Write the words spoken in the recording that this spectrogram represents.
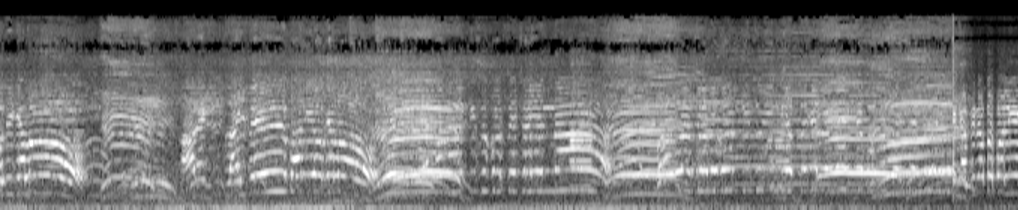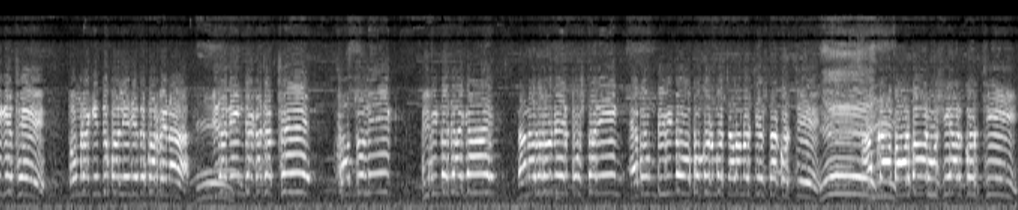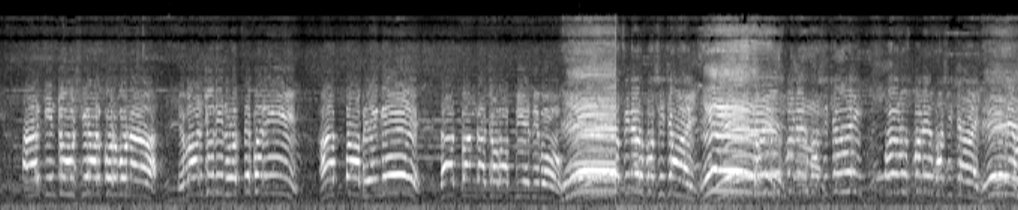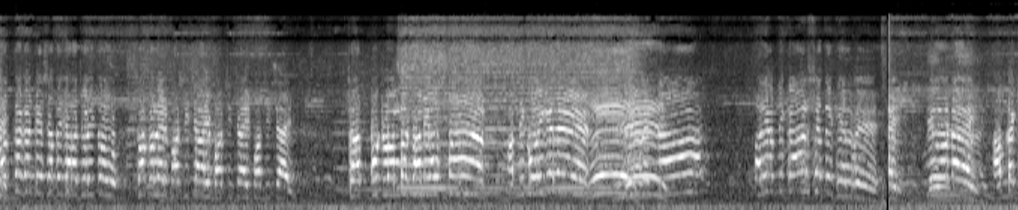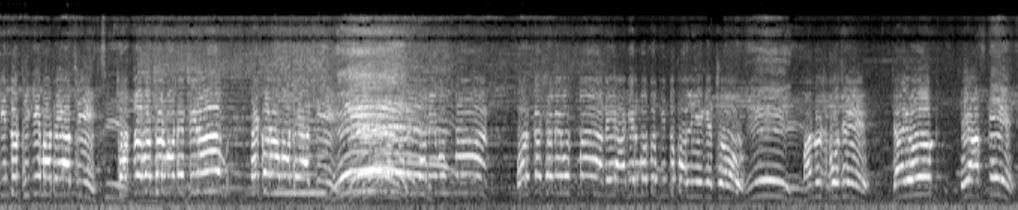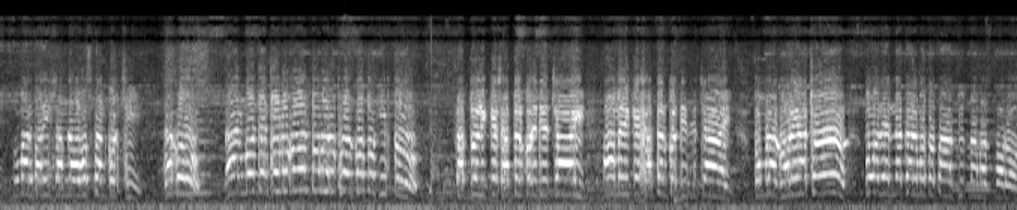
গদি গেল। আরেক লাইভে বাড়িও গেল। কিছু করতে চাইেন না। ইদানিং দেখা যাচ্ছে ছাত্রলীগ বিভিন্ন জায়গায় নানা ধরনের এবং বিভিন্ন অপকর্ম চালানোর চেষ্টা করছে। আমরা বারবার হুঁশিয়ার করছি, আর কিন্তু হুঁশিয়ার করব না। এবার যদি ধরতে পারি হাত পা ভেঙে দাঁত ভাঙ্গা জবাব দিয়ে দিব। হাসিনার ফাঁসি চাই। তারেক ওসমানের ফাঁসি চাই। ওমর ওসমানের ফাঁসি চাই। হত্যাকাণ্ডের সাথে যারা জড়িত সকলের ফাঁসি চাই ফাঁসি চাই ফাঁসি চাই। সাত ফুট লম্বা স্বামী ওসমান আপনি কই গেলেন? আরে আপনি কার সাথে খেলবেন? কেউ নাই। আমরা কিন্তু ঠিকই মাঠে আছি। সতেরো বছর মাঠে ছিলাম। মানুষ বোঝে। যাই হোক এই আজকে তোমার বাড়ির সামনে অবস্থান করছি। দেখো, নারায়ণগঞ্জের জনগণ তোমার উপর কত ক্ষিপ্ত। ছাত্রলীগকে সাবধান করে দিতে চাই আমেরিকে সাবধান করে দিতে চাই। তোমরা ঘরে আছো, তোমাদের নেতার মতো তাহাজুদ নামাজ পড়ো।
